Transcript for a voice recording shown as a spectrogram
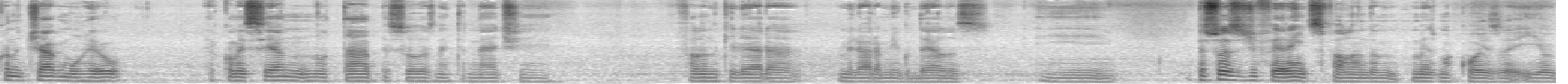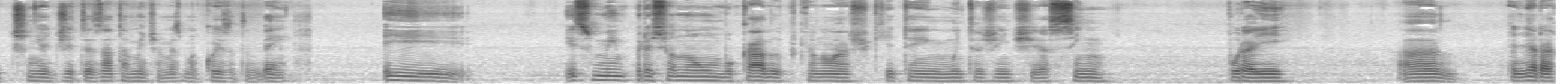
Quando o Thiago morreu, eu comecei a notar pessoas na internet falando que ele era o melhor amigo delas e pessoas diferentes falando a mesma coisa e eu tinha dito exatamente a mesma coisa também. E isso me impressionou um bocado porque eu não acho que tem muita gente assim por aí. Ah, ele era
